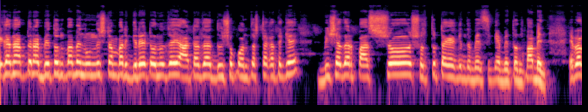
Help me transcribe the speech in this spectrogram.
এখানে আপনারা বেতন পাবেন উনিশ নম্বর গ্রেড অনুযায়ী আট হাজার দুশো পঞ্চাশ টাকা থেকে বিশ হাজার পাঁচশো সত্তর টাকা কিন্তু বেসিকে বেতন পাবেন। এবং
